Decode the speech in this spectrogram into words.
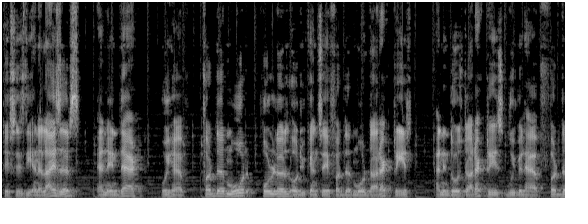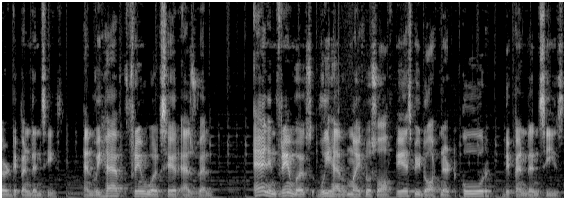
This is the analyzers and in that we have further more folders or you can say further more directories. And in those directories we will have further dependencies. And we have frameworks here as well. And in frameworks we have Microsoft ASP.NET Core dependencies.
